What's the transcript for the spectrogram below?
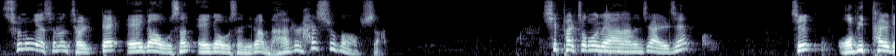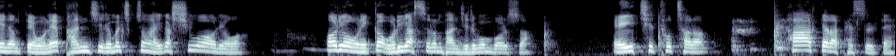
수능에서는 절대 애가 우선, 애가 우선이라 말을 할 수가 없어. 18쪽을 왜 안 하는지 알지? 즉, 오비탈 개념 때문에 반지름을 측정하기가 쉬워, 어려워. 어려우니까 우리가 쓰는 반지름은 뭘 써? H2처럼 화학 결합했을 때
